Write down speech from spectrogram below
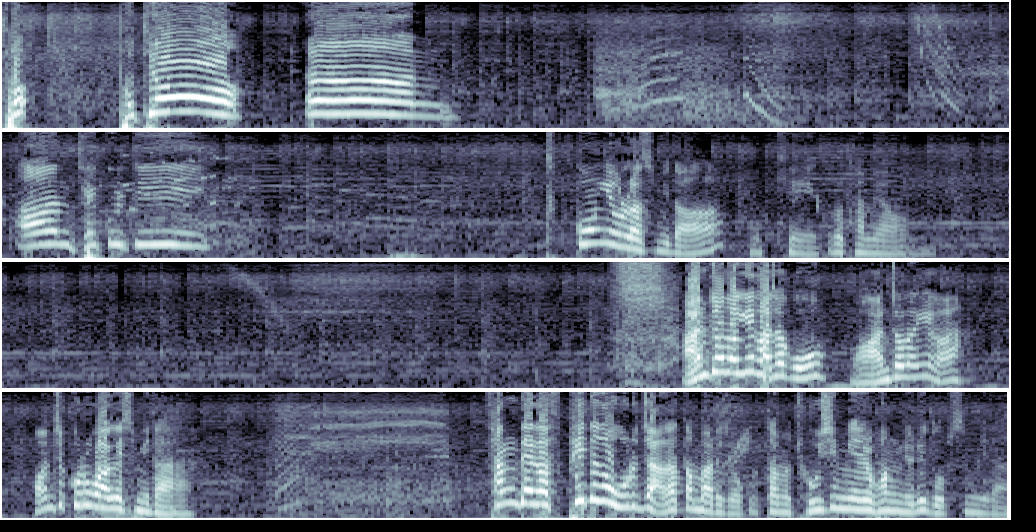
버, 버텨! 안! 안, 개꿀띠! 특공이 올랐습니다. 오케이, 그렇다면. 안전하게 가자고. 어, 안전하게 가. 번치코로 가겠습니다. 상대가 스피드가 오르지 않았단 말이죠. 그렇다면 조심일 확률이 높습니다.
